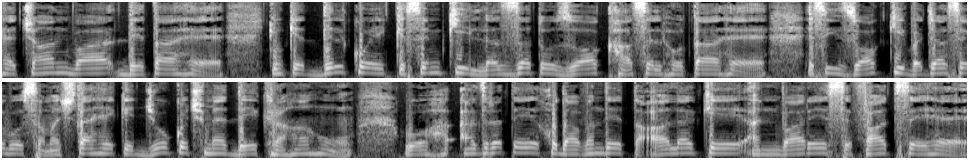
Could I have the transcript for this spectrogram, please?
پہچان و دیتا ہے، کیونکہ دل کو ایک قسم کی لذت و ذوق حاصل ہوتا ہے۔ اسی ذوق کی وجہ سے وہ سمجھتا ہے کہ جو کچھ میں دیکھ رہا ہوں، وہ حضرت خداوند تعالی کے انوار صفات سے ہے۔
